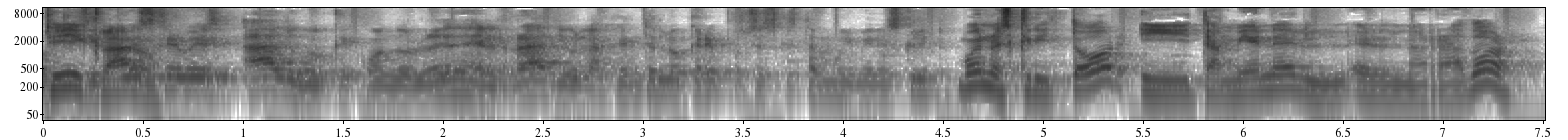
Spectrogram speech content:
Sí, si claro. Tú escribes algo que cuando lo leen en el radio la gente lo cree, pues es que está muy bien escrito. Bueno, escritor y también el, el narrador,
